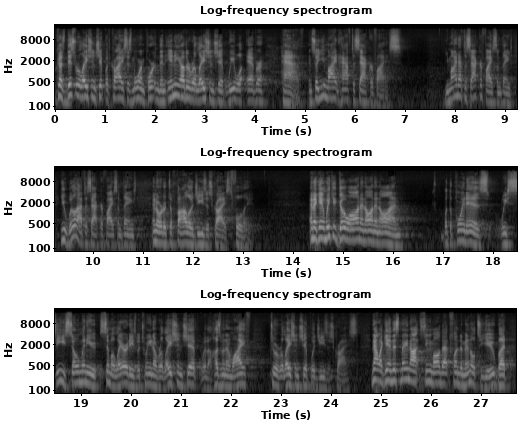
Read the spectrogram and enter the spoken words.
Because this relationship with Christ is more important than any other relationship we will ever have. And so you might have to sacrifice. You might have to sacrifice some things. You will have to sacrifice some things in order to follow Jesus Christ fully. And again, we could go on and on and on, but the point is, we see so many similarities between a relationship with a husband and wife to a relationship with Jesus Christ. Now, again, this may not seem all that fundamental to you, but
